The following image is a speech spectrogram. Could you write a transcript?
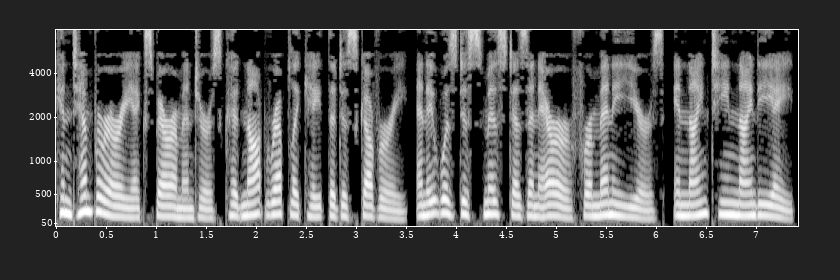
Contemporary experimenters could not replicate the discovery, and it was dismissed as an error for many years. In 1998,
